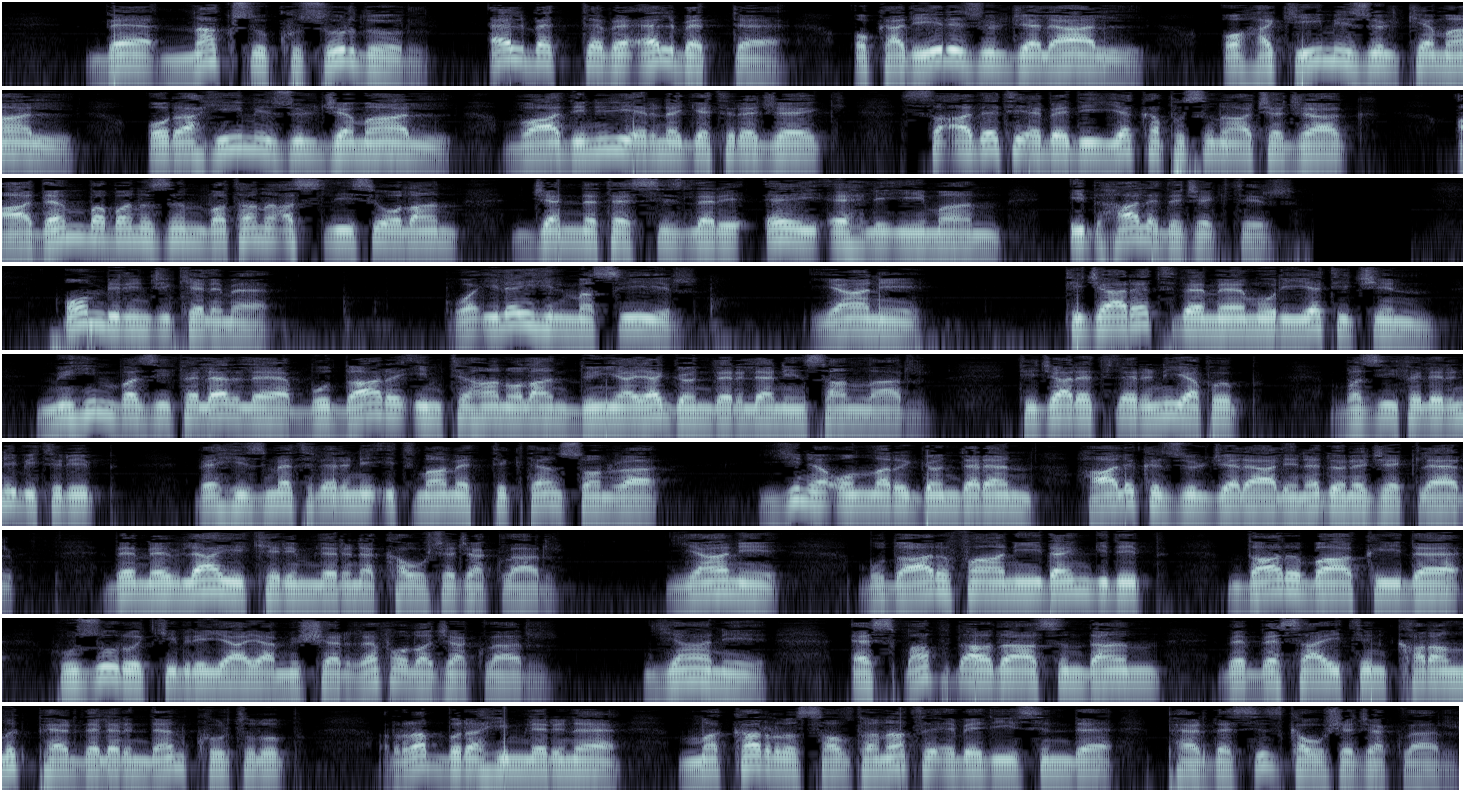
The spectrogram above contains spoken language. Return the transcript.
ve naksu kusurdur. Elbette ve elbette o Kadir-i Zülcelal, o Hakim-i Zülkemal, o Rahim-i Zülcemal vaadini yerine getirecek, saadet-i ebediyye kapısını açacak Adem babanızın vatanı aslisi olan cennete sizleri ey ehli iman idhal edecektir. 11. kelime ve ileyhil masir yani ticaret ve memuriyet için mühim vazifelerle bu dar imtihan olan dünyaya gönderilen insanlar ticaretlerini yapıp vazifelerini bitirip ve hizmetlerini itmam ettikten sonra yine onları gönderen Halık-ı Zülcelal'ine dönecekler ve Mevla-i Kerimlerine kavuşacaklar. Yani bu dar-ı faniden gidip dar-ı bakide huzuru kibriyaya müşerref olacaklar. Yani esbab dağdağısından ve vesayetin karanlık perdelerinden kurtulup Rabb-ı Rahimlerine makar-ı saltanat-ı ebedisinde perdesiz kavuşacaklar.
